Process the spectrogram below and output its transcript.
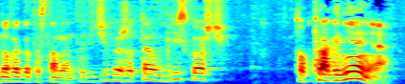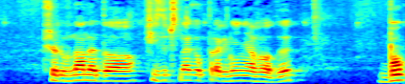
Nowego Testamentu, widzimy, że tę bliskość, to pragnienie przyrównane do fizycznego pragnienia wody, Bóg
